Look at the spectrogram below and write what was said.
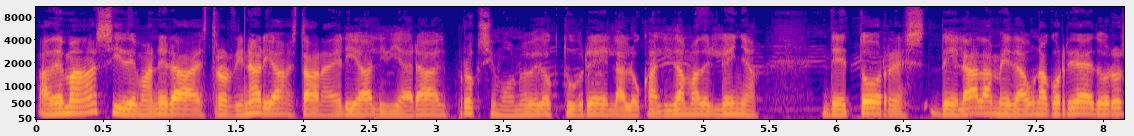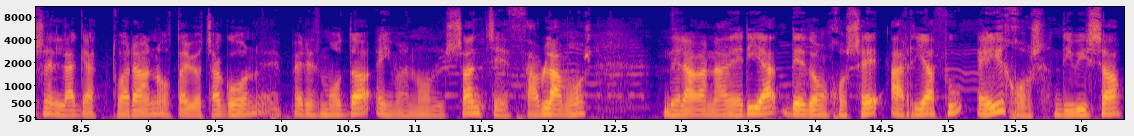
Además, y de manera extraordinaria, esta ganadería lidiará el próximo 9 de octubre en la localidad madrileña de Torres de la Alameda, una corrida de toros en la que actuarán Octavio Chacón, eh, Pérez Mota e Imanol Sánchez. Hablamos de la ganadería de don José Arriazu e Hijos, divisa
